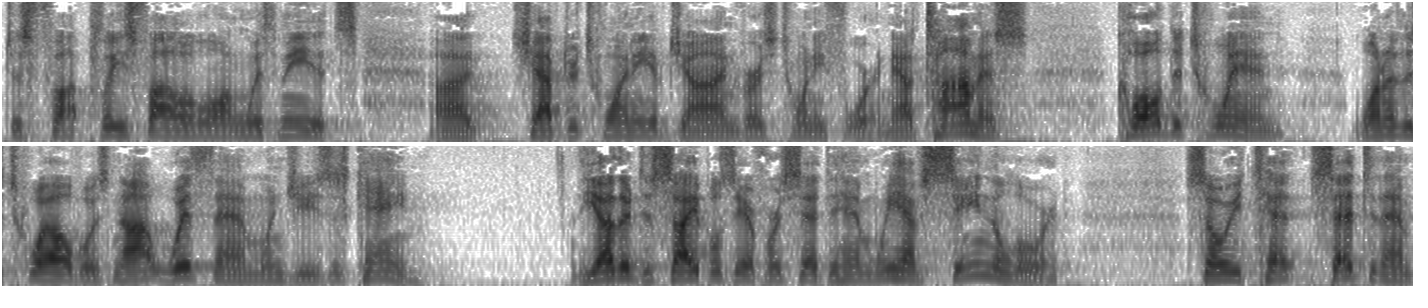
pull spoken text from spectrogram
just fo- please follow along with me. It's uh, chapter 20 of John, verse 24. Now, Thomas, called the twin, one of the twelve, was not with them when Jesus came. The other disciples therefore said to him, We have seen the Lord. So he te- said to them,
